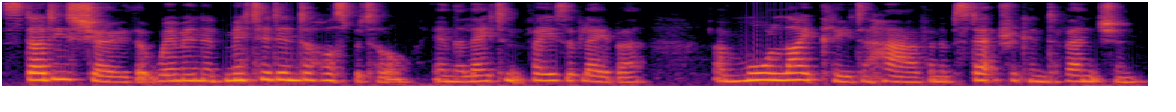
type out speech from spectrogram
Studies show that women admitted into hospital in the latent phase of labour are more likely to have an obstetric intervention.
